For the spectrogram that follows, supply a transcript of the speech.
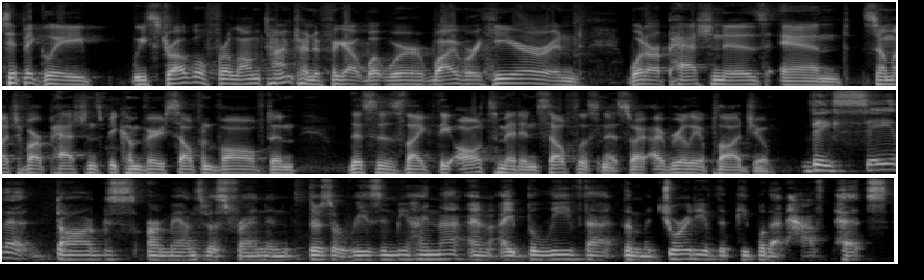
typically we struggle for a long time trying to figure out what we're why we're here and what our passion is. And so much of our passions become very self-involved. And this is like the ultimate in selflessness. So I, I really applaud you. They say that dogs are man's best friend and there's a reason behind that. And i believe that the majority of the people that have pets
